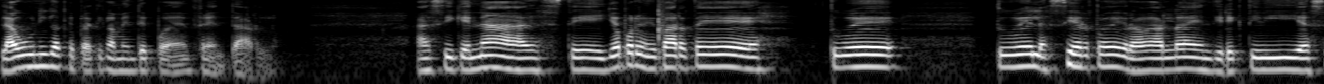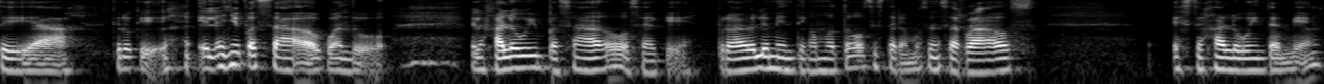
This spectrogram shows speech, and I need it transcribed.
la única que prácticamente puede enfrentarlo. Así que nada, este, yo por mi parte tuve, tuve el acierto de grabarla en DirecTV hace, creo que el año pasado, cuando el Halloween pasado, o sea que probablemente como todos estaremos encerrados este Halloween también.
